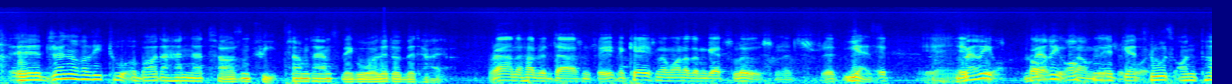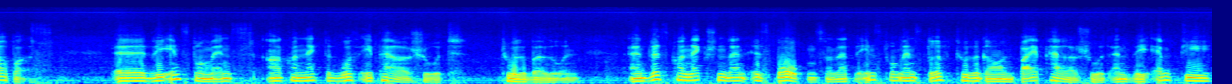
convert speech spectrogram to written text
Uh, generally to about 100,000 feet. Sometimes they go a little bit higher. Around 100,000 feet, and occasionally one of them gets loose, and it's... It, Yes. It, it very, very often it gets loose on purpose. Uh, the instruments are connected with a parachute to the balloon. And this connection then is broken so that the instruments drift to the ground by parachute and the empty,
